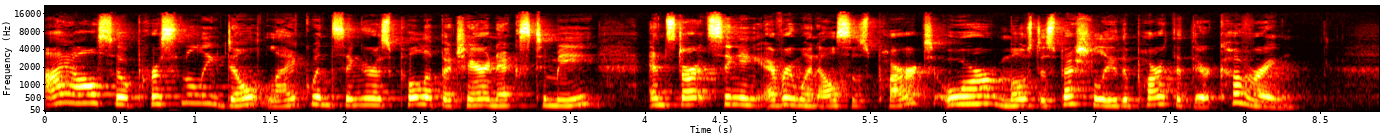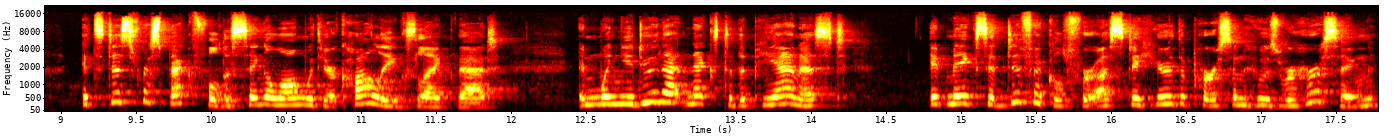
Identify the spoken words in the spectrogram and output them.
I also personally don't like when singers pull up a chair next to me and start singing everyone else's part, or most especially the part that they're covering. It's disrespectful to sing along with your colleagues like that, and when you do that next to the pianist, it makes it difficult for us to hear the person who's rehearsing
